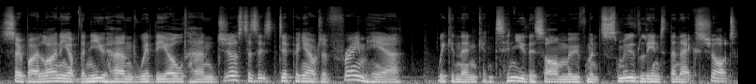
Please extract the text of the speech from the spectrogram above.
So by lining up the new hand with the old hand just as it's dipping out of frame here, we can then continue this arm movement smoothly into the next shot,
